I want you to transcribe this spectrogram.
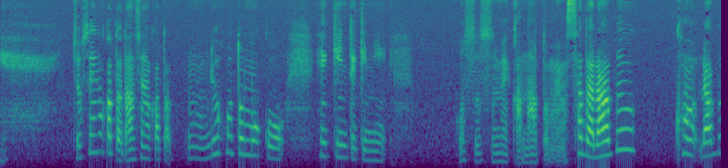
えー、女性の方男性の方、うん、両方ともこう平均的におすすめかなと思います。ただラブラブ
